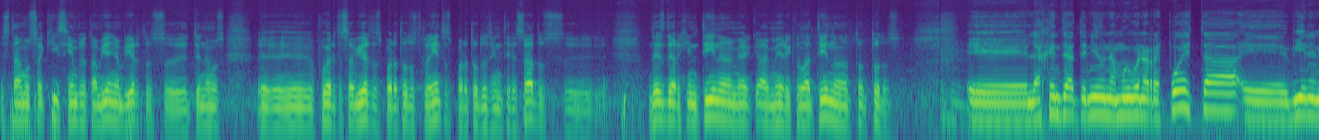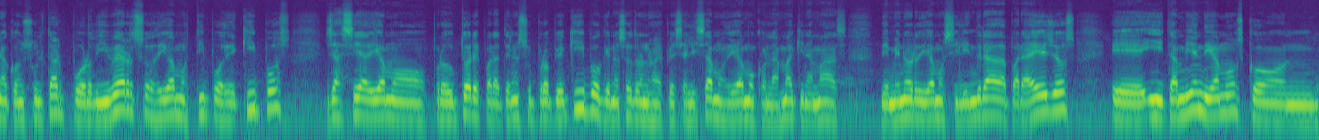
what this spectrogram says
estamos aquí siempre también abiertos, tenemos puertas abiertas para todos los clientes, para todos los interesados, desde Argentina, América Latina, todos. La gente ha tenido una muy buena respuesta, eh, vienen a consultar por diversos, digamos, tipos de equipos, ya sea, digamos, productores para tener su propio equipo, que nosotros nos especializamos, digamos, con las máquinas más de menor, digamos, cilindrada para ellos, eh, y también, digamos, con,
